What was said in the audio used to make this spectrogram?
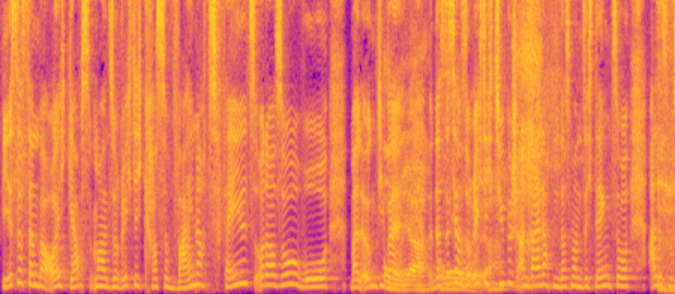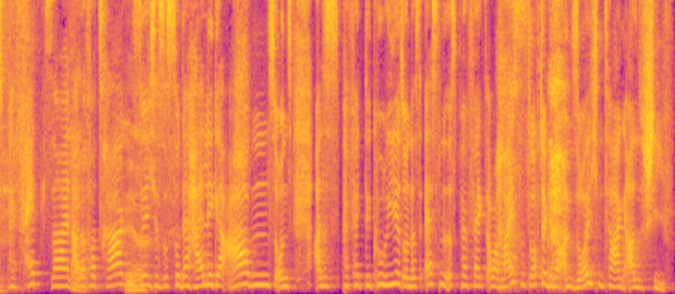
Wie ist das denn bei euch? Gab es mal so richtig krasse Weihnachtsfails oder so, wo mal irgendwie, Oh weil ja, das ist ja so oh richtig ja. typisch an Weihnachten, dass man sich denkt, so alles muss perfekt sein, alle vertragen sich, es ist so der heilige Abend und alles ist perfekt dekoriert und das Essen ist perfekt, aber meistens läuft ja genau an solchen Tagen alles schief.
